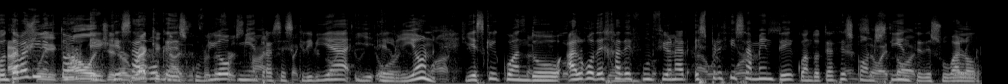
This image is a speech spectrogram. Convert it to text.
Contaba el director eh, que es algo que descubrió mientras escribía el guion, y es que cuando algo deja de funcionar es precisamente cuando te haces consciente de su valor.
